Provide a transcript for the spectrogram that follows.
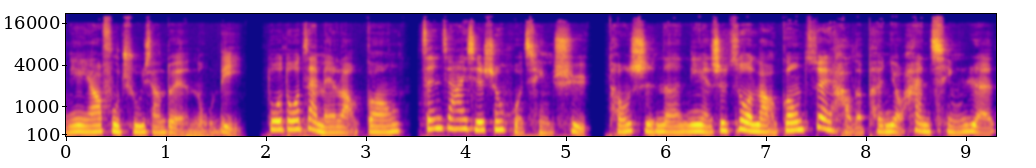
你也要付出相对的努力，多多赞美老公，增加一些生活情趣。同时呢，你也是做老公最好的朋友和情人。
